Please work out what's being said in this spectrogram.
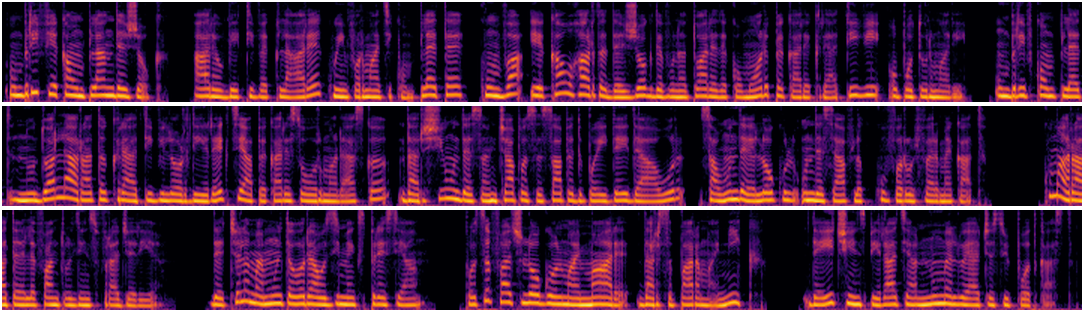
Un brief e ca un plan de joc. Are obiective clare, cu informații complete, cumva e ca o hartă de joc de vânătoare de comori pe care creativii o pot urmări. Un brief complet nu doar le arată creativilor direcția pe care să o urmărească, dar și unde să înceapă să sape după idei de aur sau unde e locul unde se află cufărul fermecat. Cum arată elefantul din sufragerie? De cele mai multe ori auzim expresia Poți să faci logo-ul mai mare, dar să pară mai mic? De aici inspirația numelui acestui podcast.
